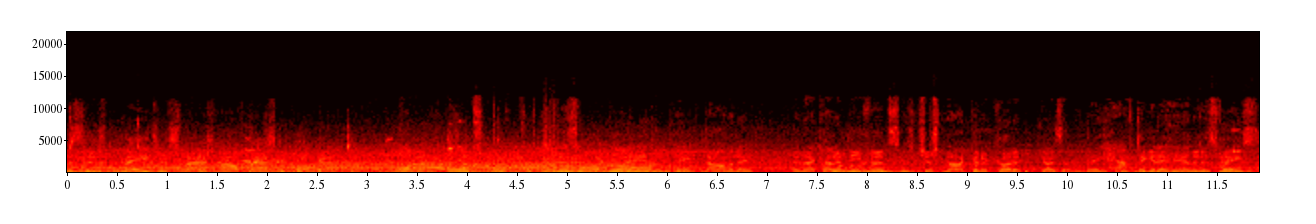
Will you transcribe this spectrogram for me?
This is major smash mouth basketball, guys. Love it. Old school. Just physical play in the paint. Dominate. And that kind of defense is just not going to cut it, guys. I mean, they have to get a hand in his face.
